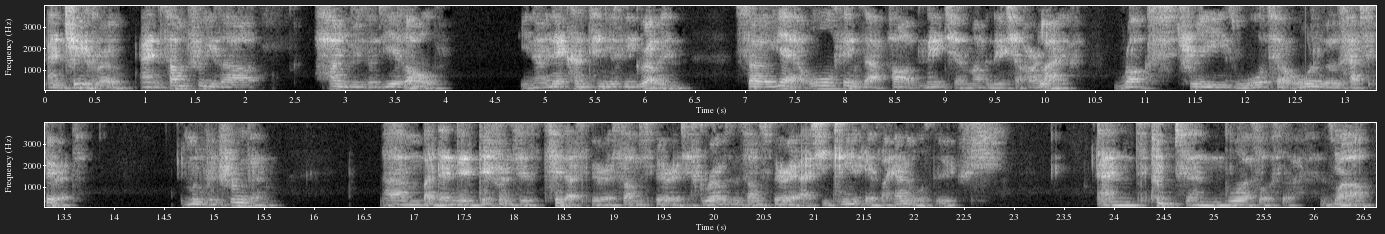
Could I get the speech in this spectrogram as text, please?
and trees grow, and some trees are hundreds of years old you know, and they're continuously growing. So yeah, all things that are part of nature, Mother Nature, are alive. Rocks, trees, water, all of those have spirit moving through them. Um, but then the differences to that spirit. Some spirit just grows, and some spirit actually communicates like animals do, and poops and all that sort of stuff as yeah. well.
